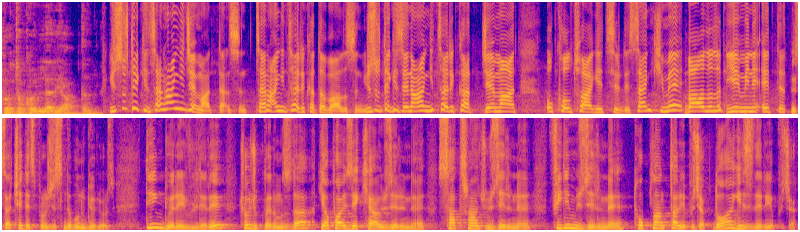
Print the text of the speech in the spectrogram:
protokoller yaptın. Yusuf Tekin sen hangi cemaattensin? Sen hangi tarikata bağlısın? Yusuf Tekin seni hangi tarikat, cemaat o koltuğa getirdi? Sen kime bağlılık yemini ettin? Mesela ÇEDES projesinde bunu görüyoruz. Din görevlileri çocuklarımızda yapay zeka üzerine, satranç üzerine, film üzerine toplantılar yapacak, doğa gezileri yapacak.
